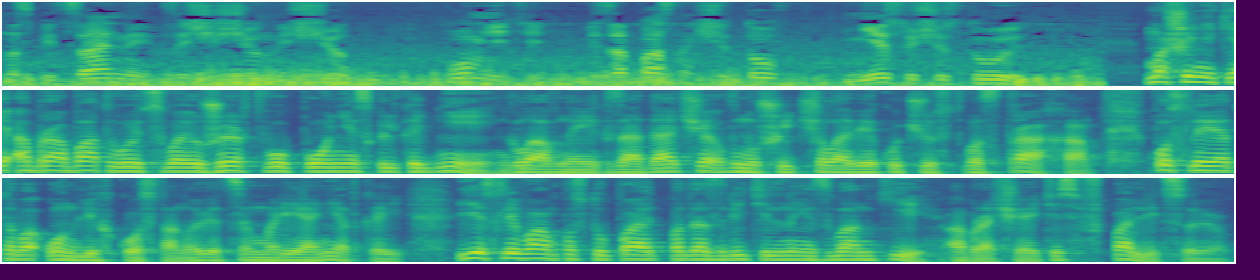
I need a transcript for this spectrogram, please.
на специальный защищенный счет. Помните, безопасных счетов не существует. Мошенники обрабатывают свою жертву по несколько дней. Главная их задача – внушить человеку чувство страха. После этого он легко становится марионеткой. Если вам поступают подозрительные звонки, обращайтесь в полицию.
